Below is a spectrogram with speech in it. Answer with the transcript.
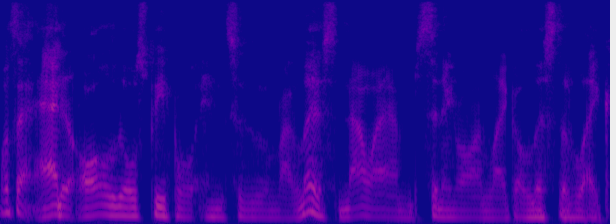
Once I added all of those people into my list, now I am sitting on like a list of like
